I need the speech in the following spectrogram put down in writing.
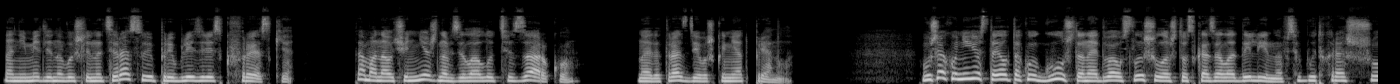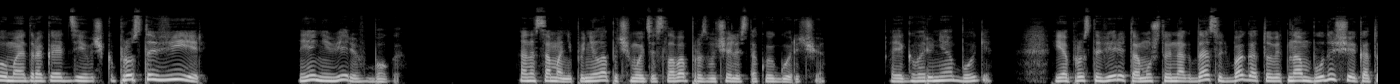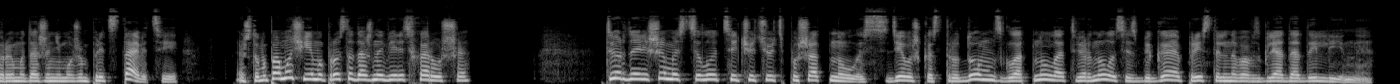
Они медленно вышли на террасу и приблизились к фреске. Там она очень нежно взяла Лотти за руку. На этот раз девушка не отпрянула. В ушах у нее стоял такой гул, что она едва услышала, что сказала Аделина. «Все будет хорошо, моя дорогая девочка, просто верь!» Я не верю в Бога. Она сама не поняла, почему эти слова прозвучали с такой горечью. А я говорю не о Боге. Я просто верю тому, что иногда судьба готовит нам будущее, которое мы даже не можем представить, и чтобы помочь ей, мы просто должны верить в хорошее. Твердая решимость Лотти чуть-чуть пошатнулась. Девушка с трудом сглотнула, отвернулась, избегая пристального взгляда Аделины.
